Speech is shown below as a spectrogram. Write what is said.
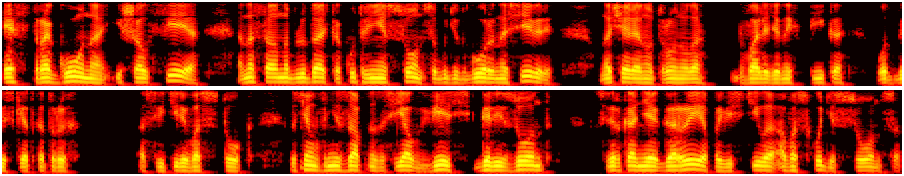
эстрагона и шалфея, она стала наблюдать, как утреннее солнце будет горы на севере. Вначале оно тронуло два ледяных пика, отблески от которых осветили восток. Затем внезапно засиял весь горизонт. Сверкание горы оповестило о восходе солнца.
